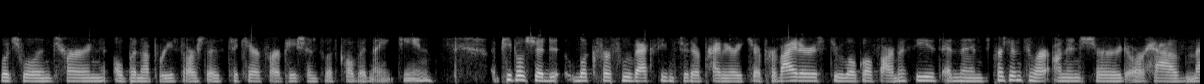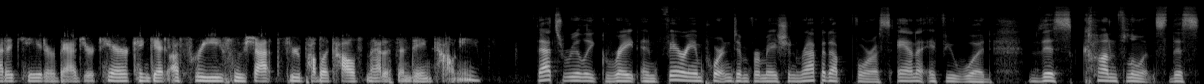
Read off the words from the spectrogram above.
which will in turn open up resources to care for our patients with COVID. COVID 19. People should look for flu vaccines through their primary care providers, through local pharmacies, and then persons who are uninsured or have Medicaid or Badger Care can get a free flu shot through Public Health Madison Dane County. That's really great and very important information. Wrap it up for us, Anna, if you would. This confluence, this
